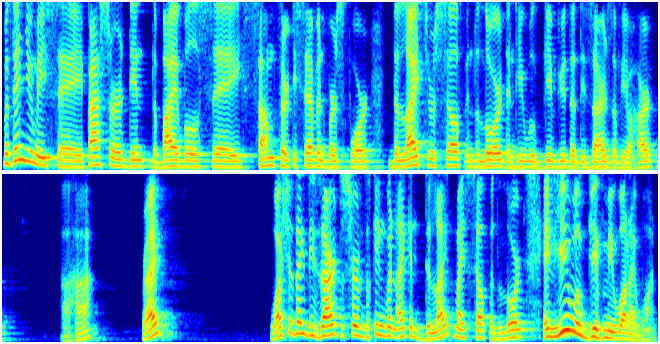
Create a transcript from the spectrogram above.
But then you may say, Pastor, didn't the Bible say, Psalm 37, verse 4, delight yourself in the Lord and he will give you the desires of your heart? Uh huh. Right? Why should I desire to serve the king when I can delight myself in the Lord and he will give me what I want?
